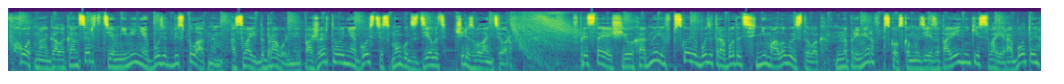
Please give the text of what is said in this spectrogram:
Вход на гала-концерт, тем не менее, будет бесплатным, а свои добровольные пожертвования гости смогут сделать через волонтеров предстоящие выходные в Пскове будет работать немало выставок. Например, в Псковском музее-заповеднике свои работы,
